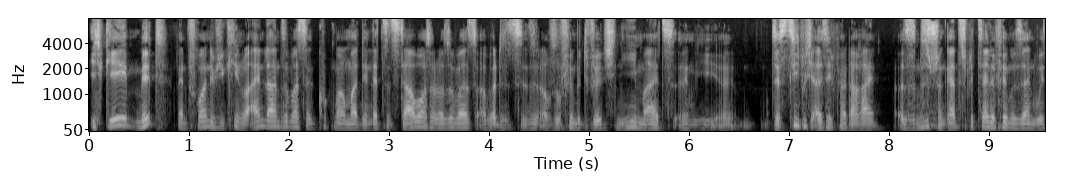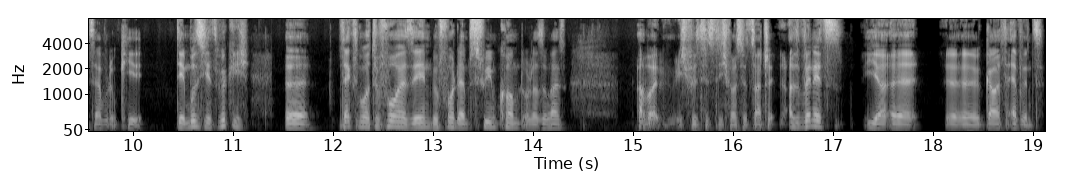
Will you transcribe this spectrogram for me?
Ich gehe mit, wenn Freunde mich im Kino einladen, sowas, dann gucken wir auch mal den letzten Star Wars oder sowas, aber das sind auch so Filme, die will ich niemals irgendwie, äh, das zieht mich alles nicht mehr da rein. Also es müssen schon ganz spezielle Filme sein, wo ich sage, okay, den muss ich jetzt wirklich äh, sechs Monate vorher sehen, bevor der im Stream kommt oder sowas. Aber ich wüsste jetzt nicht, was jetzt ansteht. Also wenn jetzt ihr äh, äh, Gareth Evans,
